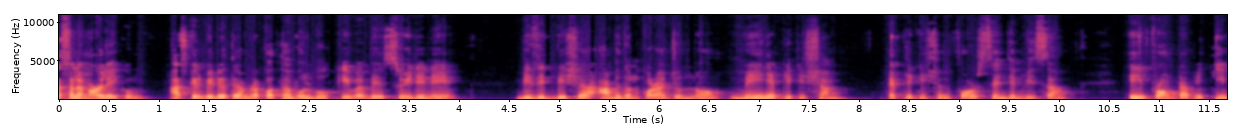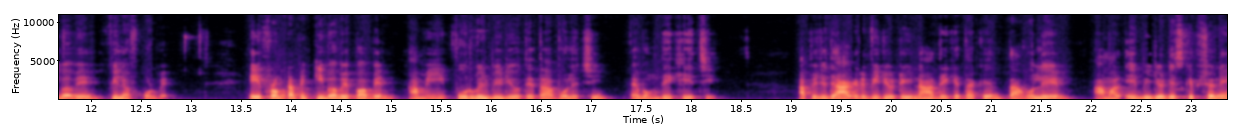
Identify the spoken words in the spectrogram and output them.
আসসালামু আলাইকুম। আজকের ভিডিওতে আমরা কথা বলব কীভাবে সুইডেনে ভিজিট ভিসা আবেদন করার জন্য main application application for Schengen visa এই ফর্মটা আপনি কীভাবে ফিল আপ করবেন। এই ফর্মটা আপনি কীভাবে পাবেন, আমি পূর্বের ভিডিওতে তা বলেছি এবং দেখিয়েছি। আপনি যদি আগের ভিডিওটি না দেখে থাকেন, তাহলে আমার এই ভিডিও ডিসক্রিপশনে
